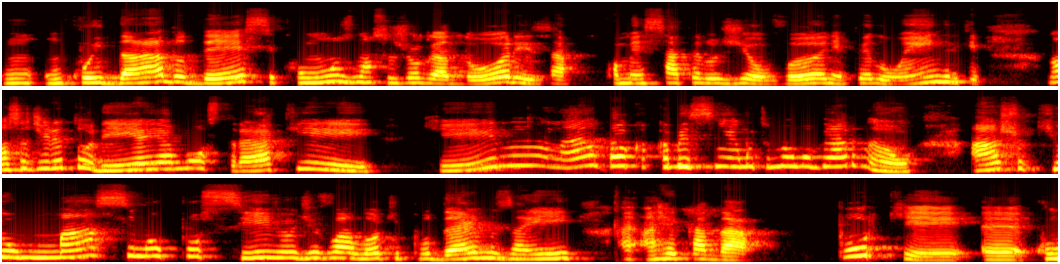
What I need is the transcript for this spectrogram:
um, um, cuidado desse com os nossos jogadores, a começar pelo Giovanni, pelo Hendrick, nossa diretoria ia mostrar que, que não né, com a cabecinha muito no lugar, não. Acho que o máximo possível de valor que pudermos aí arrecadar porque é, com,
